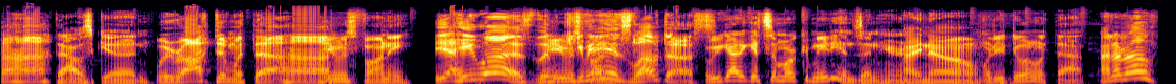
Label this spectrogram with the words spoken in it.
Uh huh. That was good. We rocked him with that, huh? He was funny. yeah, he was. The He was comedians loved us. We got to get some more comedians in here. I know. What are you doing with that? I don't know.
